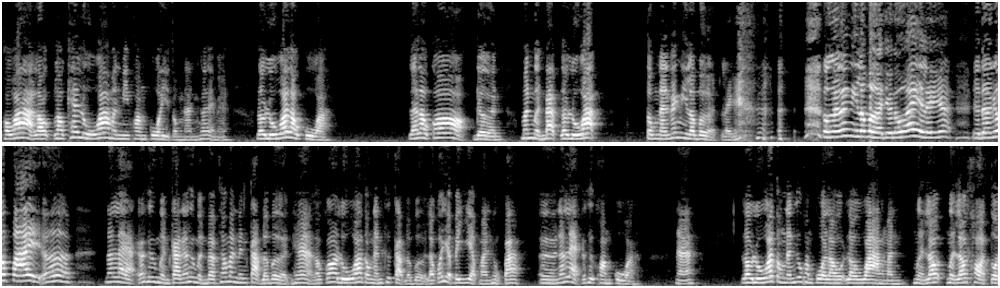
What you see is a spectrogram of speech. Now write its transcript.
เพราะว่าเราเราแค่รู้ว่ามันมีความกลัวอยู่ตรงนั้นเข้าใจไหมเรารู้ว่าเรากลัว แล้วเราก็เดิน มันเหมือนแบบ เรารู้ว่า ตรงนั้นแม่งมีระเบิดอะไรเงี้ยตรงนั้นแม่งมีระเบิดอยู่ด้วยอะไรเงี้ยอย่าเดินเข้าไป เออ นั่นแหละก็คือเหมือนกันก็คือเหมือนแบบ ถ้ามันเป็นกับระเบิดฮะเราก็รู้ว่าตรงนั้นคือกับระเบิดเราก็อย่าไปเหยียบมันถูกปะเออนั่นแหละก็คือความกลัว นะ เรารู้ว่าตรงนั้นคือความกลัวเราเราวางมันเหมือนเราเหมือนเราถอดตัว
